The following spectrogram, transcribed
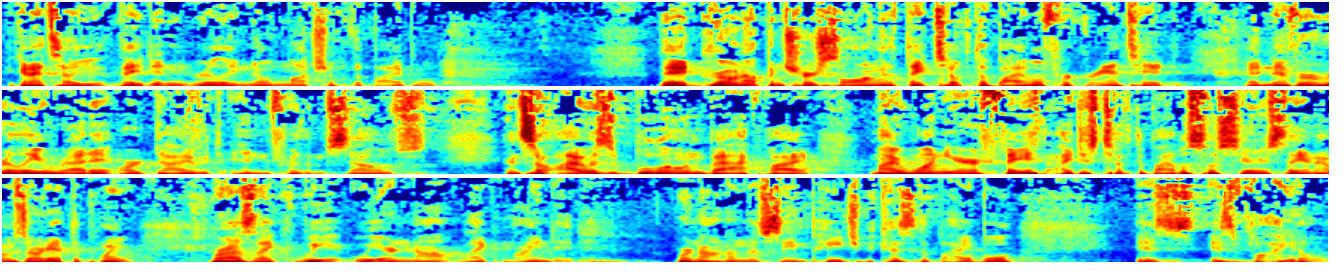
And can I tell you, they didn't really know much of the Bible. They had grown up in church so long that they took the Bible for granted and never really read it or dived in for themselves. And so I was blown back by my one year of faith. I just took the Bible so seriously, and I was already at the point where I was like, we, we are not like minded. We're not on the same page because the Bible is, is vital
